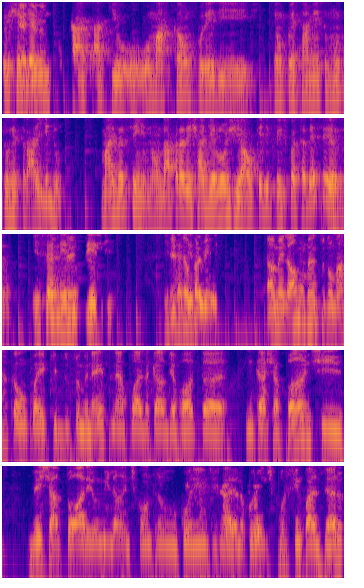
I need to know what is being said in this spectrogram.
eu cheguei é a criticar aqui o, o Marcão por ele ter um pensamento muito retraído, mas assim, não dá para deixar de elogiar o que ele fez com essa defesa. Isso é dedo dele. Esse é, é para mim é o melhor momento do Marcão com a equipe do Fluminense, né? Após aquela derrota encaixapante, vexatória e humilhante contra o Corinthians na Arena Corinthians por 5 a 0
